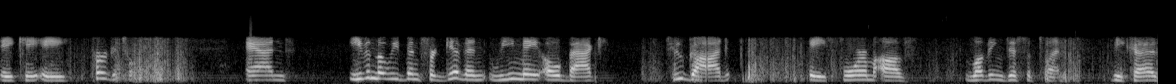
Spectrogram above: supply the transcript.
aka purgatory. And even though we've been forgiven, we may owe back to God a form of loving discipline because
